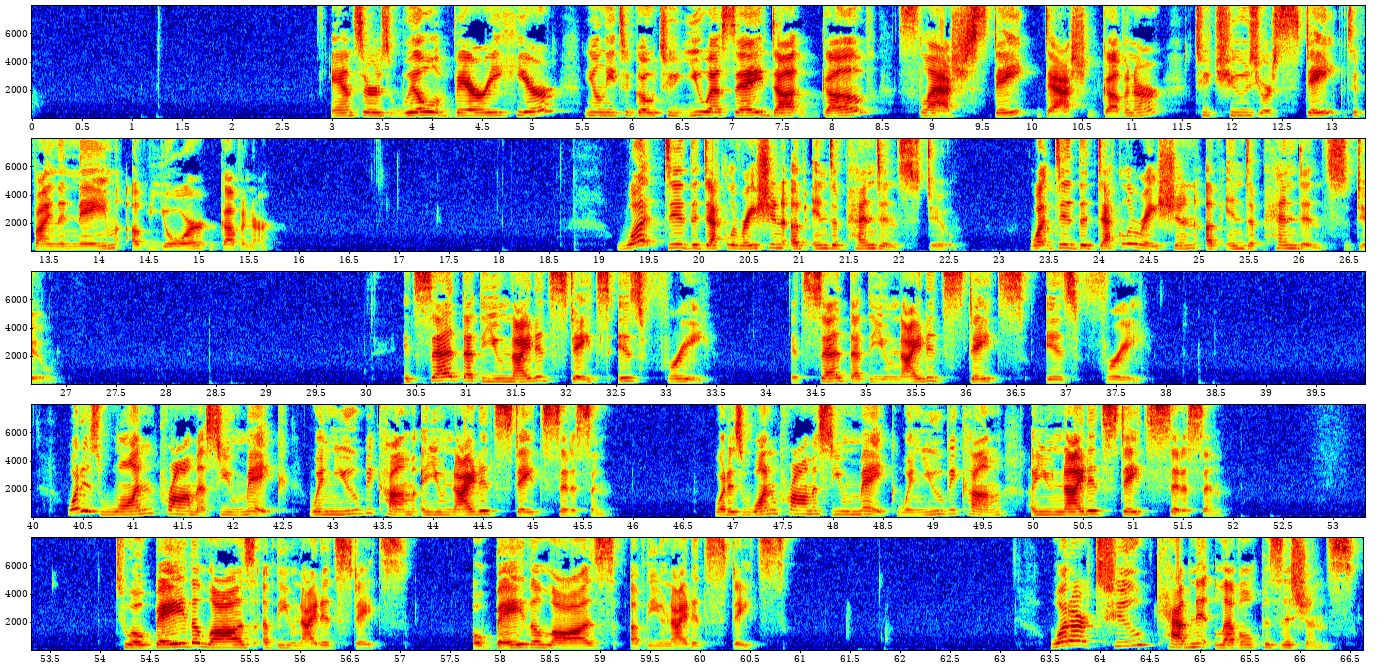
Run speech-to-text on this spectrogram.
Answers will vary here. You'll need to go to usa.gov slash state dash governor to choose your state to find the name of your governor. What did the Declaration of Independence do? What did the Declaration of Independence do? It said that the United States is free. It said that the United States is free. What is one promise you make when you become a United States citizen? What is one promise you make when you become a United States citizen? To obey the laws of the United States. Obey the laws of the United States. What are two cabinet level positions?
